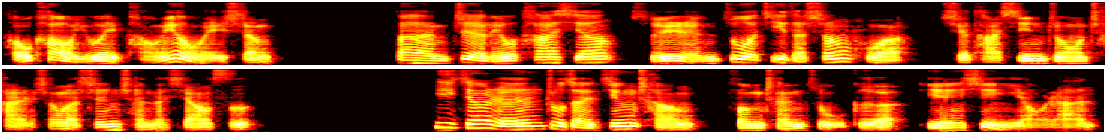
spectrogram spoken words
投靠一位朋友为生。但滞留他乡、随人作妓的生活，使他心中产生了深沉的相思。一家人住在京城，风尘阻隔，音信杳然。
